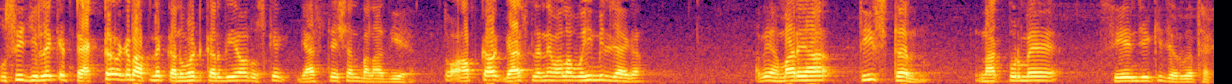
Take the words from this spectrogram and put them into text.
उसी ज़िले के ट्रैक्टर अगर आपने कन्वर्ट कर दिया और उसके गैस स्टेशन बना दिए तो आपका गैस लेने वाला वही मिल जाएगा। अभी हमारे यहाँ तीस टन नागपुर में सीएनजी की ज़रूरत है।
